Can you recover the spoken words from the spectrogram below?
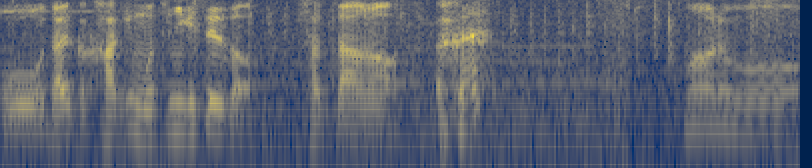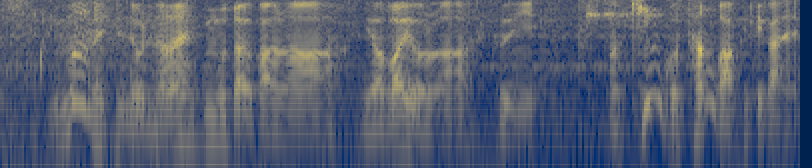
う。おお誰か鍵持ち逃げしてるぞ。シャッターの。まあでも、今の時点で俺700金庫あるからな。やばいよな、普通に。まあ、金庫3個開けてからね。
